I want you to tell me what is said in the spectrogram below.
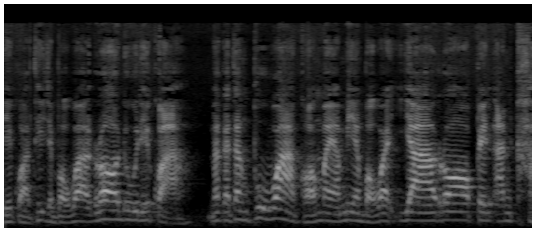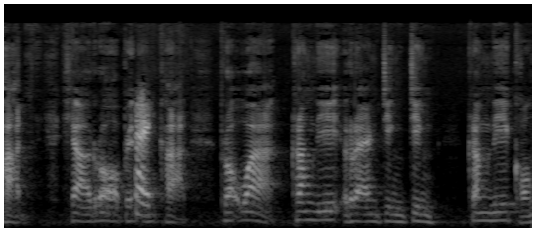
ดีกว่าที่จะบอกว่ารอดูดีกว่าแม้กระทั่งผู้ว่าของไมอามี่ยังบอกว่าอย่ารอเป็นอันขาดอย่ารอเป็นอันขาด เพราะว่าครั้งนี้แรงจริง ๆ ครั้งนี้ของ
